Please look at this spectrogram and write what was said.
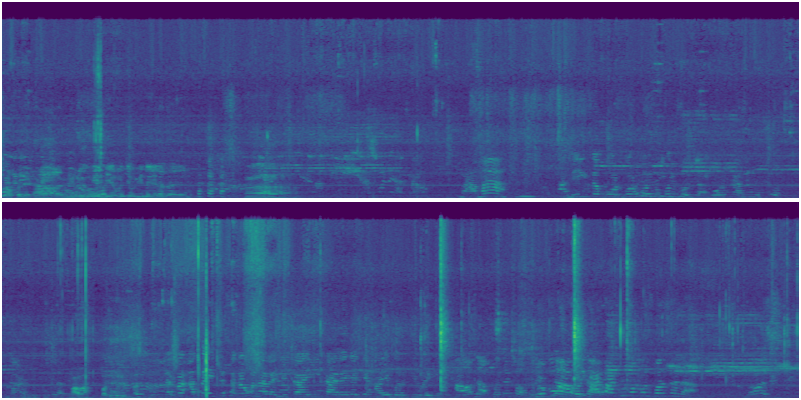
चॉकलेट. मामा आम्ही इथं गोड गोड गोड नको बोलता. गोड खाणं नको. लागली. मामा. नाही पण आता इथे सगळं होणार आहे. काय नाही त्याची हाय बर्फी वगैरे. खाव दाखवते काय पाठवू बस झाला. बस. अरे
